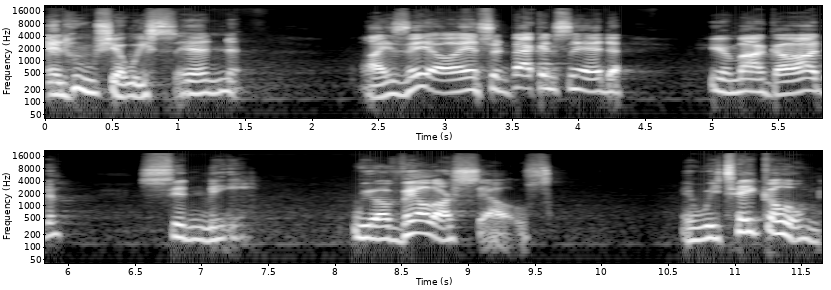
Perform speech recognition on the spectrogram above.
And whom shall we send? Isaiah answered back and said, Hear my God, send me. We avail ourselves and we take on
